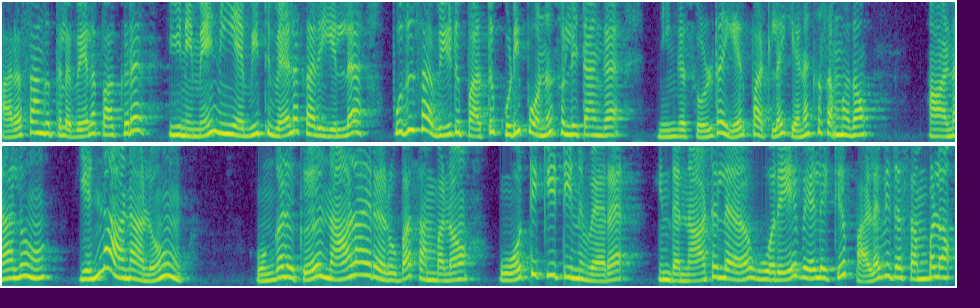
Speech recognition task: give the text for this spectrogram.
அரசாங்கத்துல வேலை பாக்குற இனிமே நீ என் வீட்டு வேலைக்காரி இல்ல புதுசா வீடு பார்த்து குடிப்போன்னு சொல்லிட்டாங்க. நீங்க சொல்ற ஏற்பாட்டுல எனக்கு சம்மதம். ஆனாலும் என்ன ஆனாலும்? உங்களுக்கு நாலாயிரம் ரூபாய் சம்பளம் ஓட்டிக்கீட்டின்னு வேற. இந்த நாட்டுல ஒரே வேலைக்கு பலவித சம்பளம்.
